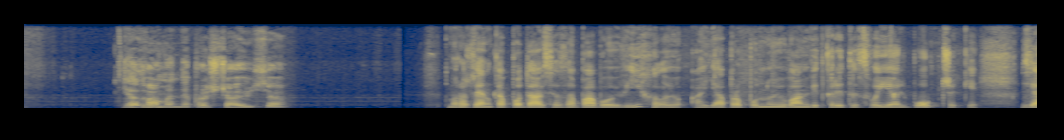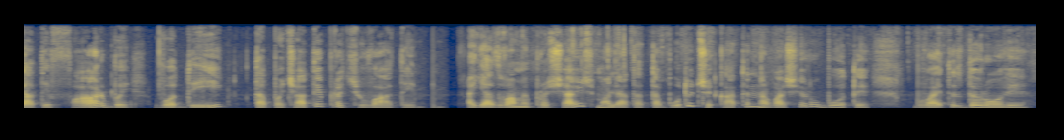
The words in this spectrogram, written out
Я з вами не прощаюся. Морозенка подався за бабою віхалою, а я пропоную вам відкрити свої альбомчики, взяти фарби, води та почати працювати. А я з вами прощаюсь, малята, та буду чекати на ваші роботи. Бувайте здорові!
